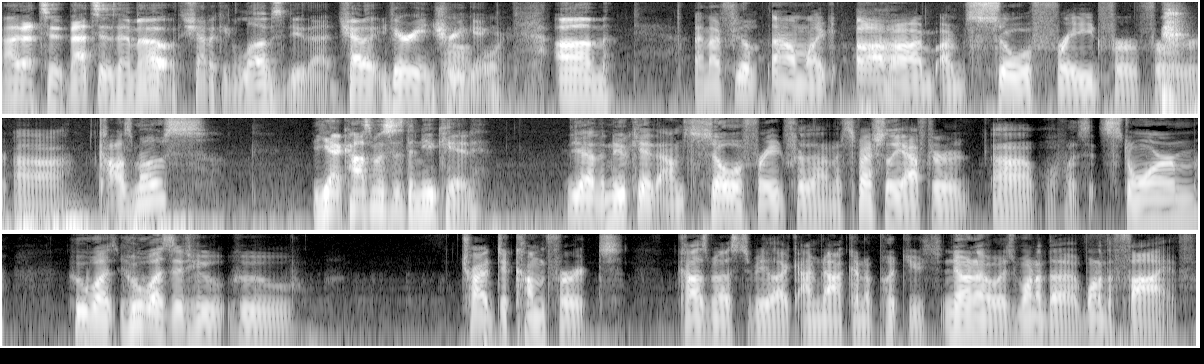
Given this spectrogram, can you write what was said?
Ah, that's it. That's his mo. Shadow King loves to do that. Shadow, very intriguing. boy. um, And I feel I'm like, ah, I'm, I'm so afraid for for uh, Cosmos. yeah, Cosmos is the new kid. Yeah, the new kid. I'm so afraid for them, especially after uh, what was it, Storm? Who was who was it who who tried to comfort Cosmos to be like, I'm not gonna put you. Th-. No, no, it was one of the one of the five.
